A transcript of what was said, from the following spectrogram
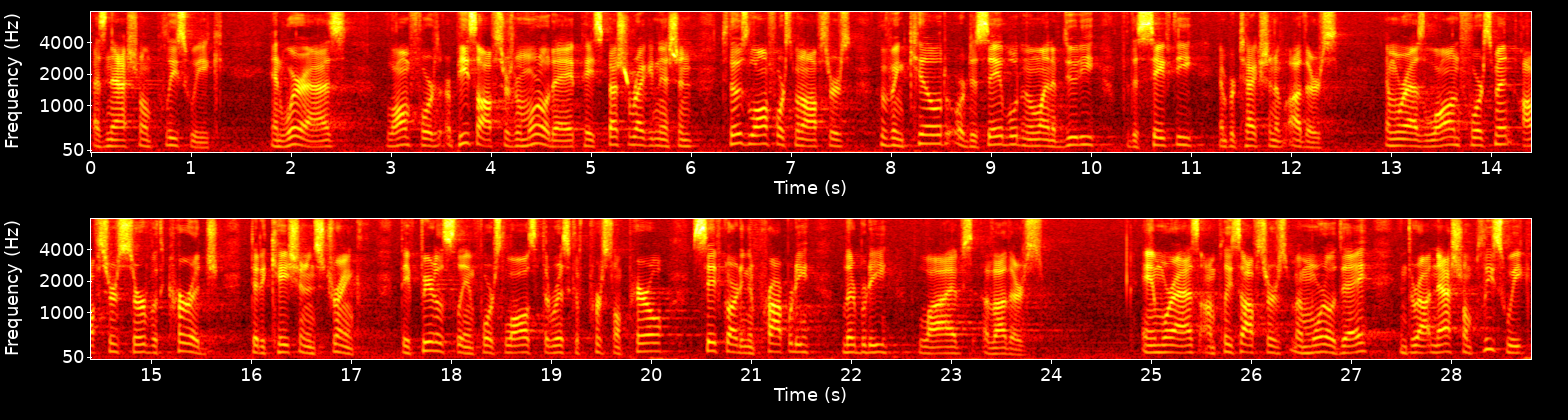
as National Police Week. And whereas Law Enforcement or Peace Officers Memorial Day pays special recognition to those law enforcement officers who have been killed or disabled in the line of duty for the safety and protection of others. And whereas law enforcement officers serve with courage, dedication, and strength, they fearlessly enforce laws at the risk of personal peril, safeguarding the property, liberty, lives of others. And whereas on Police Officers Memorial Day and throughout National Police Week,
